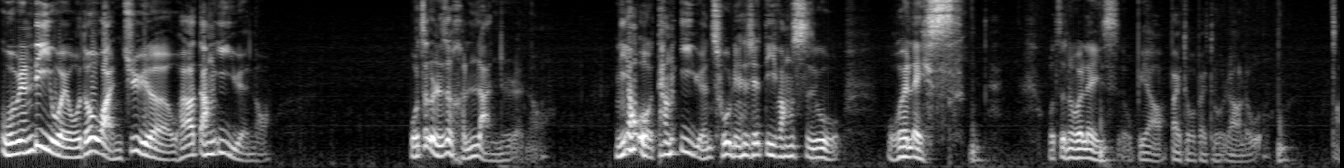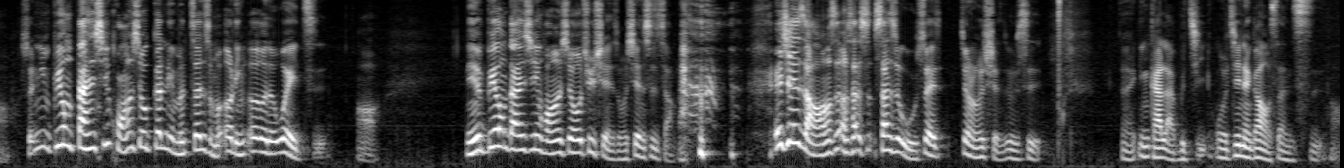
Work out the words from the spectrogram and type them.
我连立委我都婉拒了，我还要当议员哦。我这个人是很懒的人哦。你要我当议员处理那些地方事务，我会累死，我真的会累死。我不要，拜托拜托，饶了我啊！所以你们不用担心黄修跟你们争什么二零二二的位置啊！你们不用担心黄修去选什么县市长！哎，县市长好像是二三十三十五岁就能选，是不是？嗯，应该来不及。我今年刚好三十四啊，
